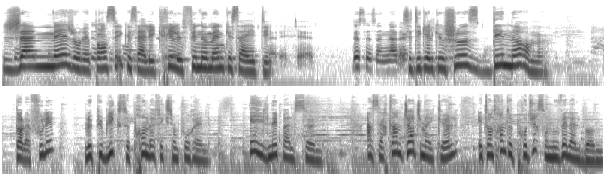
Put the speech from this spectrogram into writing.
Jamais j'aurais pensé que ça allait créer le phénomène que ça a été. C'était quelque chose d'énorme. Dans la foulée, le public se prend d'affection pour elle. Et il n'est pas le seul. Un certain George Michael est en train de produire son nouvel album.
